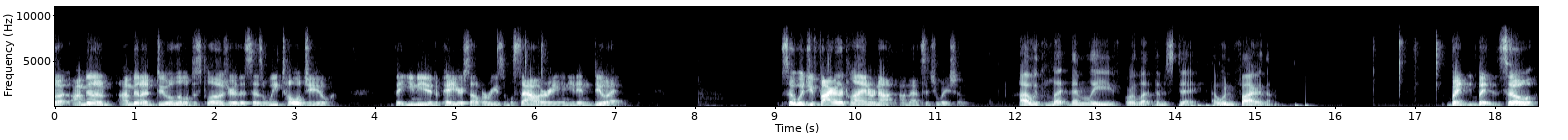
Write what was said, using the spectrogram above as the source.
but I'm gonna I'm gonna do a little disclosure that says we told you that you needed to pay yourself a reasonable salary and you didn't do it. So would you fire the client or not on that situation? I would let them leave or let them stay. I wouldn't fire them. But but so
